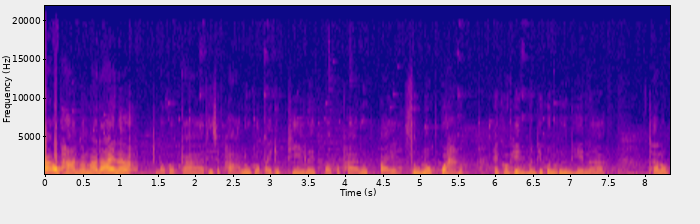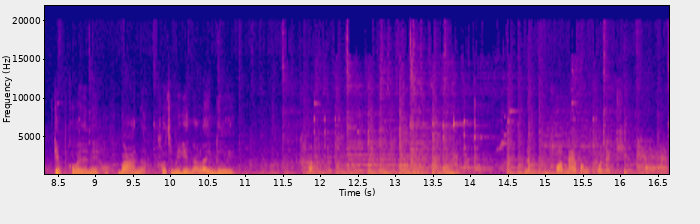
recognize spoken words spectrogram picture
ก้าวผ่านมันมาได้แล้ว เราก็กล้าที่จะพาลูกเราไปทุกที่เลย เราก็พาลูกไปสู่โลกกว้าง ให้เขาเห็นเหมือนที่คนอื่นเห็นนะคะถ้าเราเก็บเขาไว้ในบ้านอะเขาจะไม่เห็นอะไรเลยค่ะ พ่อแม่บางคนคิดแทน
